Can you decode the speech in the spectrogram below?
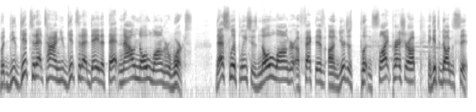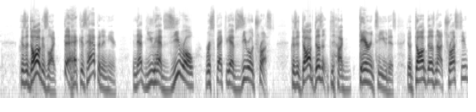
But you get to that time, you get to that day that that now no longer works. That slip leash is no longer effective on you're just putting slight pressure up and get the dog to sit. Because the dog is like, the heck is happening here? And that you have zero respect, you have zero trust. Because your dog doesn't, I guarantee you this, your dog does not trust you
